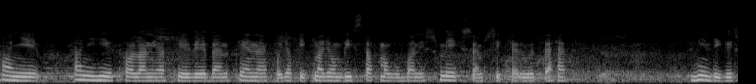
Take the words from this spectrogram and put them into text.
Annyi, annyi hírt hallani a tévében, tényleg, hogy akik nagyon bíztak magukban, és mégsem sikerült, tehát mindig is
